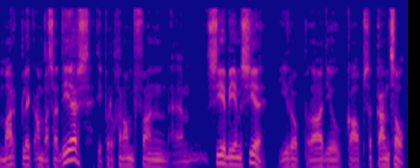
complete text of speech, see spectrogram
Markplek Ambassadeurs, die program van ehm um, CBC hier op Radio Kaapse Kansel.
